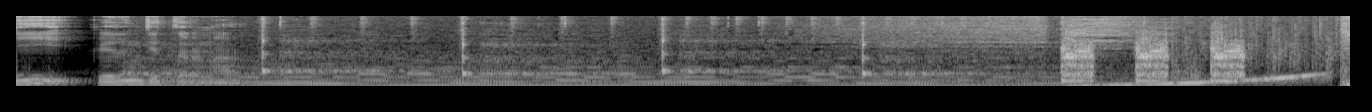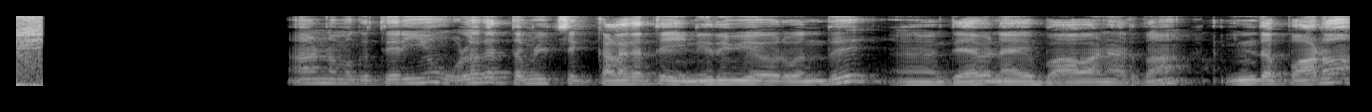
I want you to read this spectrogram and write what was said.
இ பெருஞ்சித்திரனார். ஆ, நமக்கு தெரியும் உலகத்தமிழ் கழகத்தை நிறுவியவர் வந்து தேவநாய பாவாணர் தான். இந்த பாடம்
